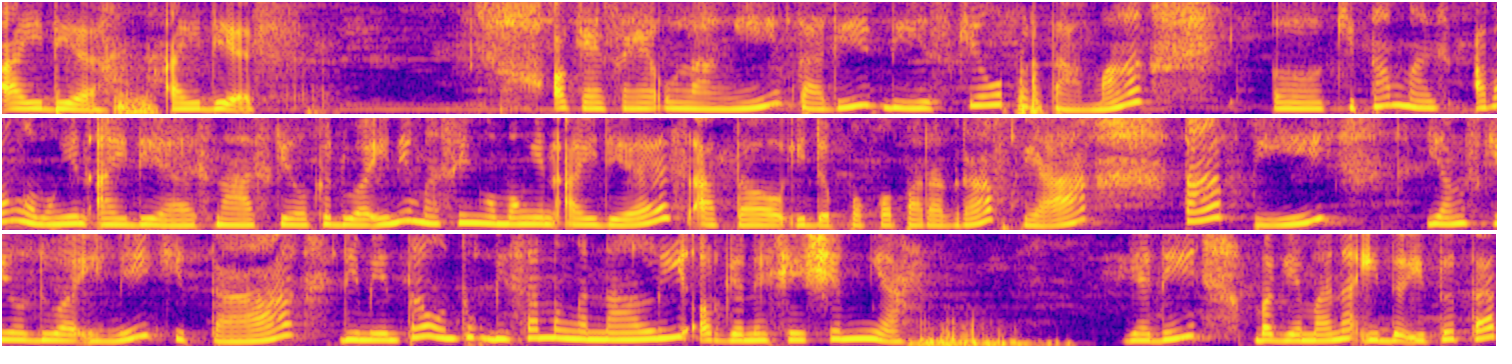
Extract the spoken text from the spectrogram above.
idea, ideas. Oke, saya ulangi. Tadi di skill pertama uh, kita mas apa ngomongin ideas. Nah, skill kedua ini masih ngomongin ideas atau ide pokok paragraf ya. Tapi yang skill 2 ini kita diminta untuk bisa mengenali organization-nya. Jadi, bagaimana ide itu ter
